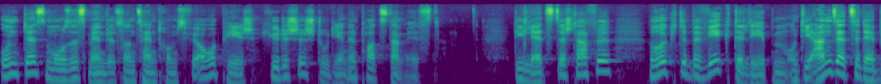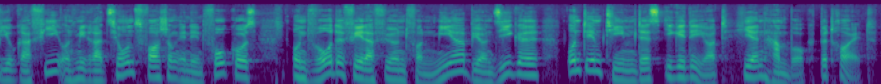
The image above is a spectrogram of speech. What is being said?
und des Moses Mendelssohn Zentrums für europäisch-jüdische Studien in Potsdam ist. Die letzte Staffel rückte bewegte Leben und die Ansätze der Biografie und Migrationsforschung in den Fokus und wurde federführend von mir, Björn Siegel und dem Team des IGDJ hier in Hamburg betreut.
